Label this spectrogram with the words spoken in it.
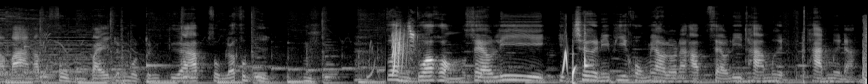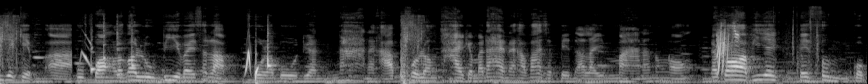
มาบ้างครับสุ่มไปจนหมดจนเกลือครับสุ่มแล้วสุ่มอีก ส่วนตัวของแซลลี่กิชเชอร์นี้พี่คงไม่เอาแล้วนะครับ แซลลี่ทามืดทานมืดอะพี่จะเก็บอ่าปูปองแล้วก็ลูบี้ไว้สำหรับโคลาโบเดือนหน้านะครับทุกคนลองทายกันมาได้นะครับ ว่าจะเป็นอะไรมานะน้องๆ แล้วก็พี่จะไปสุ่มกบ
